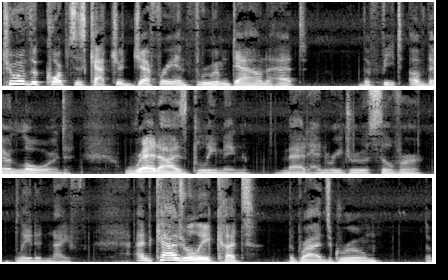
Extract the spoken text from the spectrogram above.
Two of the corpses captured Geoffrey and threw him down at the feet of their lord. Red eyes gleaming, Mad Henry drew a silver bladed knife and casually cut the bride's groom, the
